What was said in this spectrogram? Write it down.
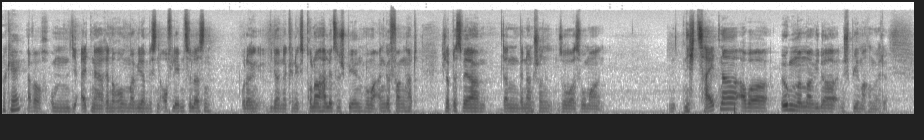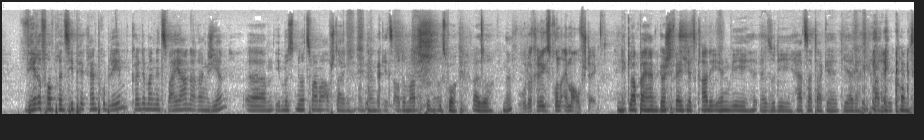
Okay. Einfach um die alten Erinnerungen mal wieder ein bisschen aufleben zu lassen. Oder wieder in der Königsbrunner Halle zu spielen, wo man angefangen hat. Ich glaube, das wäre dann, wenn dann schon sowas, wo man nicht zeitnah, aber irgendwann mal wieder ein Spiel machen würde. Wäre vom Prinzip her kein Problem. Könnte man in zwei Jahren arrangieren. Ähm, ihr müsst nur zweimal aufsteigen und dann geht es automatisch gegen Augsburg. Also, ne? Oder Königsbrunn einmal aufsteigen. Und ich glaube, bei Herrn Gösch fällt jetzt gerade irgendwie äh, so die Herzattacke, die er da gerade bekommt.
